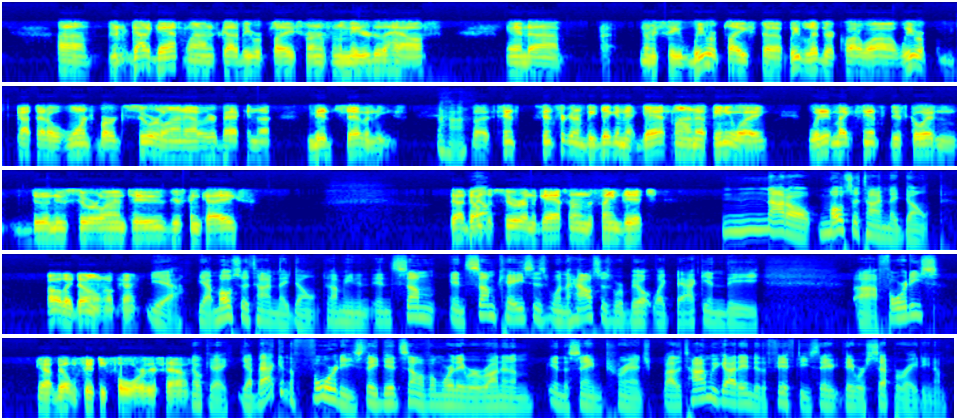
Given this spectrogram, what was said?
Um, got a gas line that's got to be replaced running from the meter to the house. And uh, let me see. We replaced. Uh, we've lived there quite a while. We were got that old Orangeburg sewer line out of there back in the mid '70s. Uh huh. But since since they're going to be digging that gas line up anyway, would it make sense to just go ahead and do a new sewer line too, just in case? Don't Well- the sewer and the gas run in the same ditch? Not all. Most of the time, they don't. Oh, they don't. Okay. Yeah, yeah. Most of the time, they don't. I mean, in, in some in some cases, when the houses were built, like back in the uh, 40s. Yeah, built in '54. This house. Okay, yeah. Back in the 40s, they did some of them where they were running them in the same trench. By the time we got into the 50s, they they were separating them.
